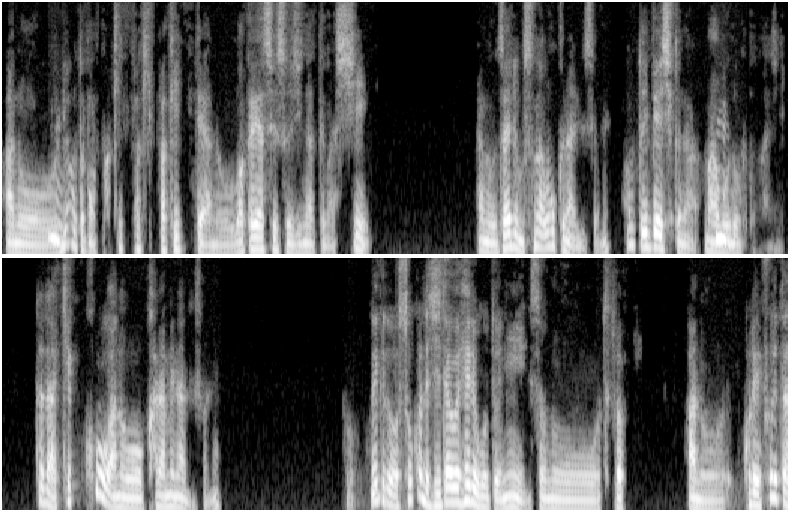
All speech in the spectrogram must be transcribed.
あの、うん量とかもパキッパキッパキって、あの、わかりやすい数字になってますし、あの、材料もそんな多くないんですよね。本当にベーシックな麻婆豆腐って感じ。ただ、結構、あの、辛めなんですよね。だけど、そこで時代を経るごとに、その、例えば、あの、これ、古田、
